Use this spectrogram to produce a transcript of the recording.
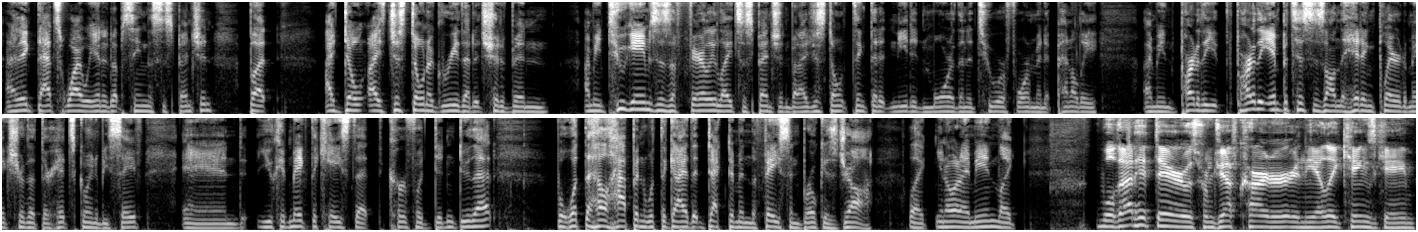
and i think that's why we ended up seeing the suspension but i don't i just don't agree that it should have been I mean, two games is a fairly light suspension, but I just don't think that it needed more than a two or four minute penalty. I mean, part of the part of the impetus is on the hitting player to make sure that their hit's going to be safe, and you could make the case that Kerfoot didn't do that. But what the hell happened with the guy that decked him in the face and broke his jaw? Like, you know what I mean? Like, well, that hit there was from Jeff Carter in the LA Kings game,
